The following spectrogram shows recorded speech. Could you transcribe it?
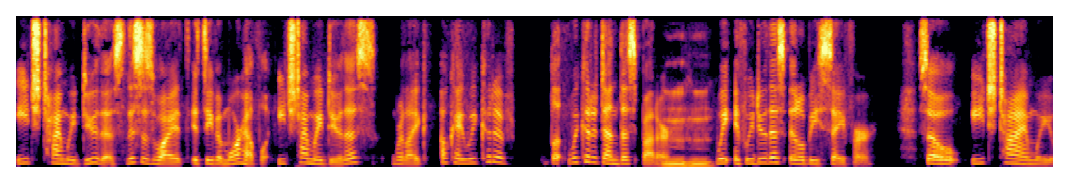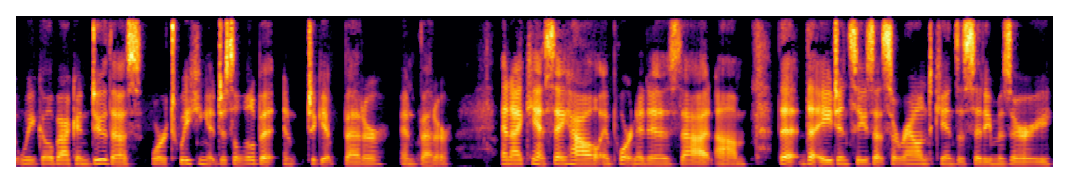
each time we do this, this is why it's, it's even more helpful. Each time we do this, we're like, okay, we could have we could have done this better. hmm We if we do this, it'll be safer. So each time we we go back and do this, we're tweaking it just a little bit and, to get better and better. And I can't say how important it is that um, the the agencies that surround Kansas City, Missouri,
